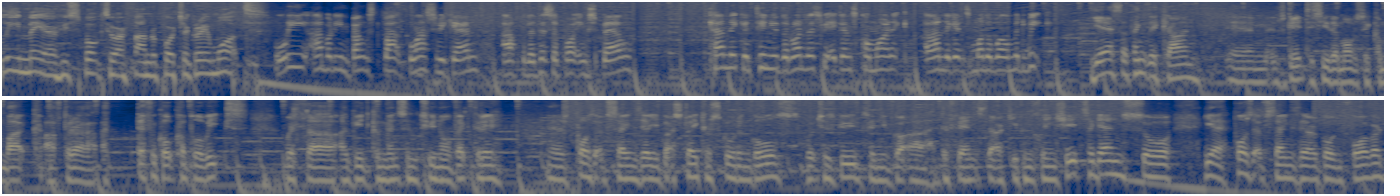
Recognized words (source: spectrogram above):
Lee Mair, who spoke to our fan reporter Graham Watt. Lee, Aberdeen bounced back last weekend after a disappointing spell. Can they continue the run this week against Kilmarnock and against Motherwell midweek? Yes, I think they can. Um, it was great to see them obviously come back after a, a difficult couple of weeks with a, a good, convincing 2 0 victory. There's positive signs there. You've got a striker scoring goals, which is good, and you've got a defence that are keeping clean sheets again. So, yeah, positive signs there going forward.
